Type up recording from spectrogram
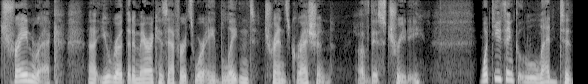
Trainwreck, uh, you wrote that America's efforts were a blatant transgression of this treaty. What do you think led to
